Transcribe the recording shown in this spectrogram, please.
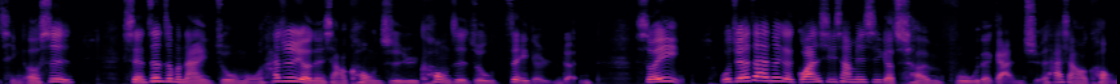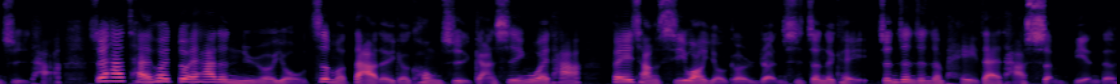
情，而是贤正这么难以捉摸，他就是有点想要控制与控制住这个人，所以。我觉得在那个关系上面是一个臣服的感觉，他想要控制他，所以他才会对他的女儿有这么大的一个控制感，是因为他非常希望有个人是真的可以真真正正陪在他身边的，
